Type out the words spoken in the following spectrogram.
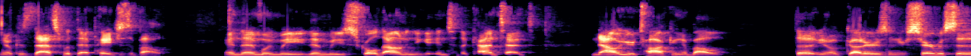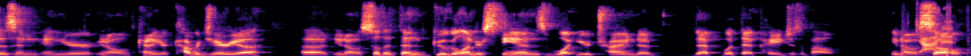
You know, because that's what that page is about. And then when we then when you scroll down and you get into the content, now you're talking about the you know gutters and your services and and your you know kind of your coverage area uh, you know so that then google understands what you're trying to that what that page is about you know Got it. so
